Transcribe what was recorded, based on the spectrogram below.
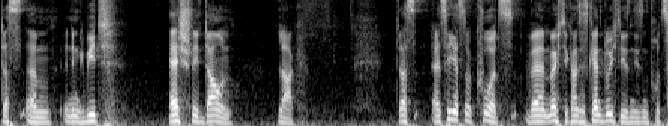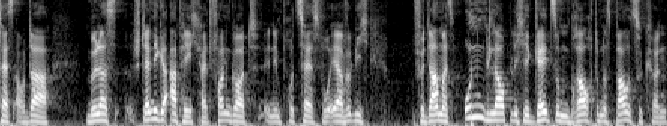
das ähm, in dem Gebiet Ashley Down lag. Das erzähle ich jetzt nur kurz. Wer möchte, kann sich das gerne durchlesen, diesen Prozess. Auch da Müllers ständige Abhängigkeit von Gott in dem Prozess, wo er wirklich für damals unglaubliche Geldsummen braucht, um das bauen zu können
